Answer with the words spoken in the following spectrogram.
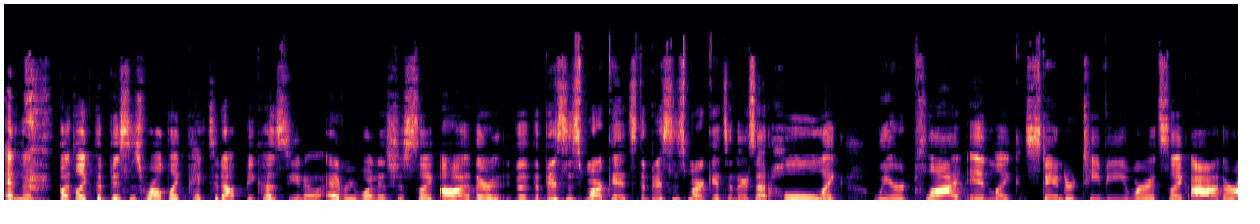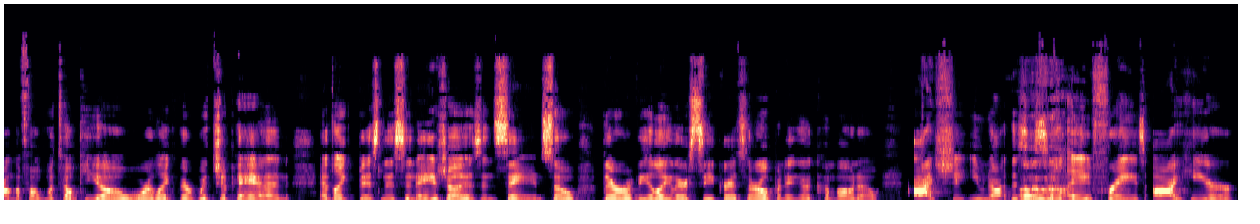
And then, but like the business world, like picked it up because you know everyone is just like, oh, they're the the business markets, the business markets, and there's that whole like weird plot in like standard TV where it's like, ah, they're on the phone with Tokyo or like they're with Japan, and like business in Asia is insane, so they're revealing their secrets, they're opening a kimono. I shit you not, this is Ugh. still a phrase I hear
